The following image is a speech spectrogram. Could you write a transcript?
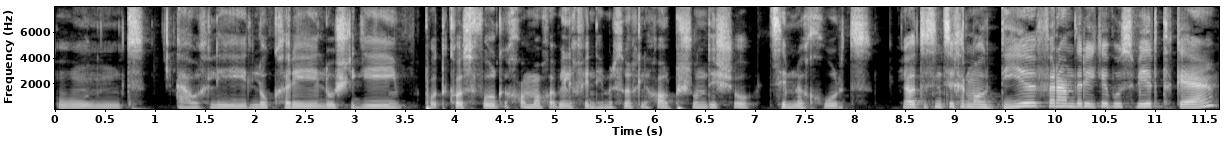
und auch ein bisschen lockere, lustige Podcast-Folgen kann machen weil ich finde immer so eine halbe Stunde ist schon ziemlich kurz. Ja, das sind sicher mal die Veränderungen, die es wird geben.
